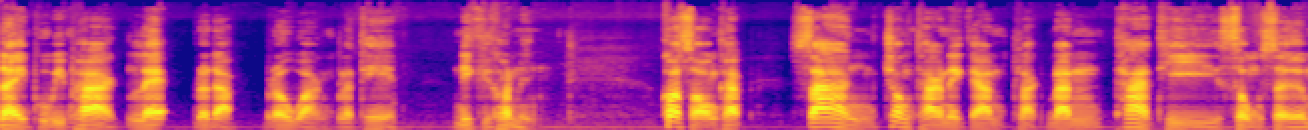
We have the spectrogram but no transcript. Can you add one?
ในภูมิภาคและระดับระหว่างประเทศ นี่คือข้อหนึ่งข้อสองครับสร้างช่องทางในการผลักดันท่าทีส่งเสริม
